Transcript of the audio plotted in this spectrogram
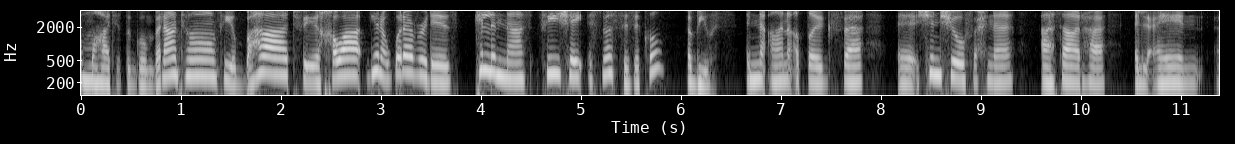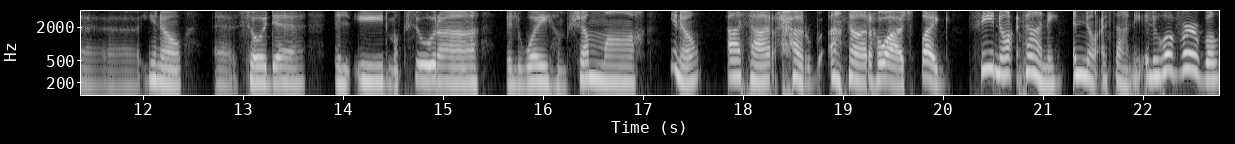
أمهات يطقون بناتهم في أبهات في خوات you know whatever it is. كل الناس في شيء اسمه physical abuse. إن أنا اطق ف آه، شو نشوف إحنا؟ آثارها العين know uh, سوداء الإيد مكسورة الوجه مشمخ you know آثار حرب آثار هواش طق في نوع ثاني النوع الثاني اللي هو verbal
